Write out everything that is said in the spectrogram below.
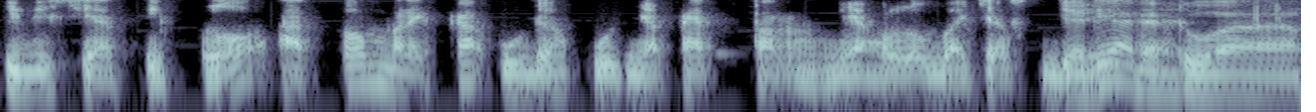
inisiatif lo atau mereka udah punya pattern yang lo baca sendiri? Jadi ada dua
